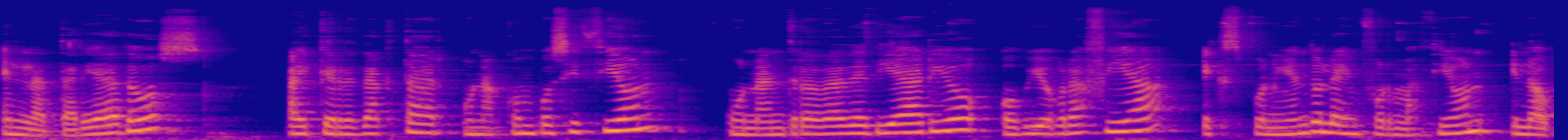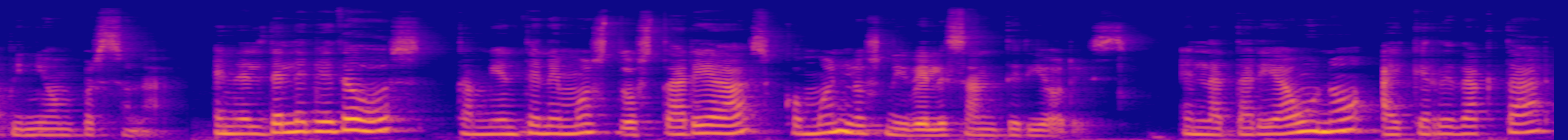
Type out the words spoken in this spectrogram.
En la tarea 2, hay que redactar una composición, una entrada de diario o biografía exponiendo la información y la opinión personal. En el DLB2 también tenemos dos tareas como en los niveles anteriores. En la tarea 1 hay que redactar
